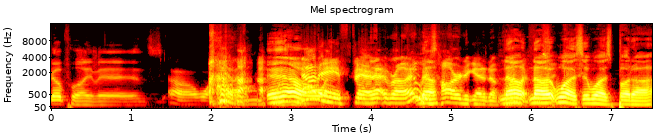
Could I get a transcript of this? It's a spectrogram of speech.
deployments. Oh wow! that ain't fair, that, bro. It was no, hard to get a deployment. No, no, it was, it was. But uh,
